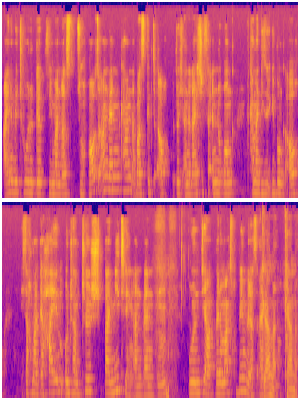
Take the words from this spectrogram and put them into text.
eine Methode gibt, wie man das zu Hause anwenden kann. Aber es gibt auch durch eine leichte Veränderung, kann man diese Übung auch, ich sag mal, geheim unterm Tisch beim Meeting anwenden. Und ja, wenn du magst, probieren wir das einfach. Gerne, mal. gerne.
